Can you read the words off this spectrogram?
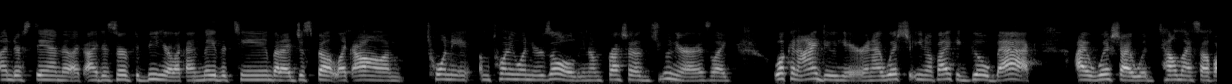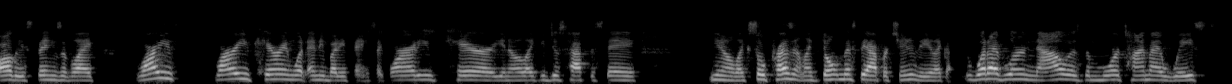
understand that like I deserve to be here. Like I made the team, but I just felt like, oh, I'm 20, I'm 21 years old, you know, I'm fresh out of junior. I was like, what can I do here? And I wish, you know, if I could go back, I wish I would tell myself all these things of like, why are you, why are you caring what anybody thinks? Like, why do you care? You know, like you just have to stay you know like so present like don't miss the opportunity. Like what i've learned now is the more time i waste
